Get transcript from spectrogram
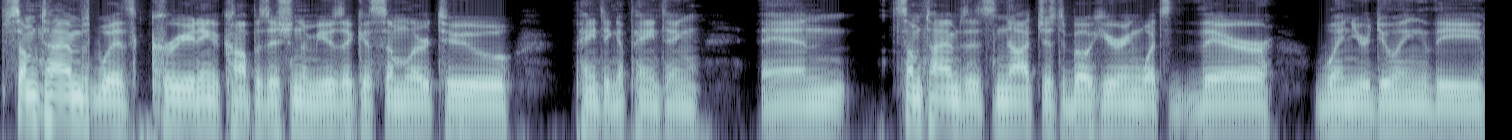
sometimes with creating a composition of music is similar to painting a painting. And sometimes it's not just about hearing what's there when you're doing the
